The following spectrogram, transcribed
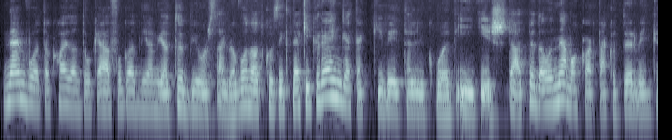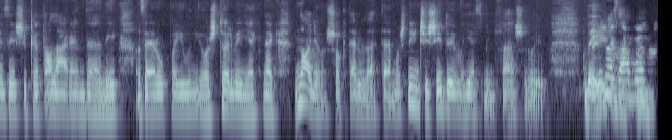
nem voltak hajlandók elfogadni, ami a többi országra vonatkozik. Nekik rengeteg kivételük volt így is. Tehát például nem akarták a törvénykezésüket alárendelni az Európai Uniós törvényeknek nagyon sok területen. Most nincs is idő, hogy ezt mind felsoroljuk. De, De igazából...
